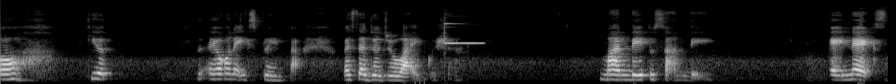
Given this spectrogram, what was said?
oh, cute. Ayoko na explain pa. Basta jajawain ko siya. Monday to Sunday. Okay, next.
